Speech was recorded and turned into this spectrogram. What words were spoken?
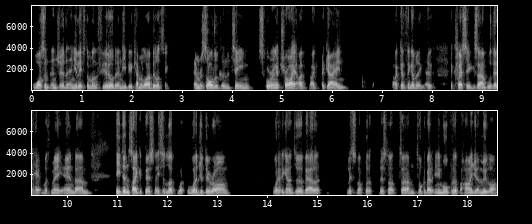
wasn't injured and you left him on the field and he became a liability and resulted in the team scoring a try. I, I, again, I can think of a, a classic example that happened with me. And um, he didn't take it personally. He said, "Look, what, what did you do wrong? What are you going to do about it? Let's not put it, let's not um, talk about it anymore. Put it behind you and move on."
